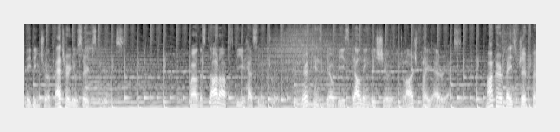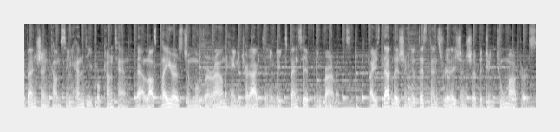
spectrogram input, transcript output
leading to a better user experience. While the startup speed has improved, there can still be scaling issues in large play areas. Marker-based drift prevention comes in handy for content that allows players to move around and interact in expansive environments by establishing a distance relationship between two markers.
